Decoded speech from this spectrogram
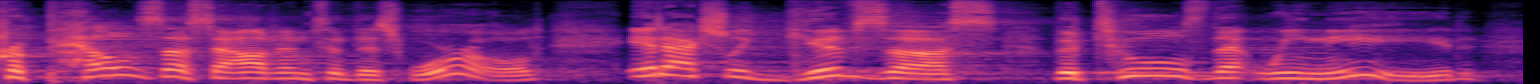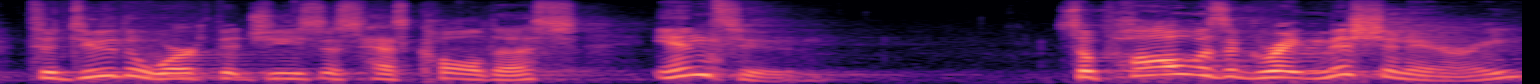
propels us out into this world, it actually gives us the tools that we need to do the work that Jesus has called us into. So, Paul was a great missionary,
